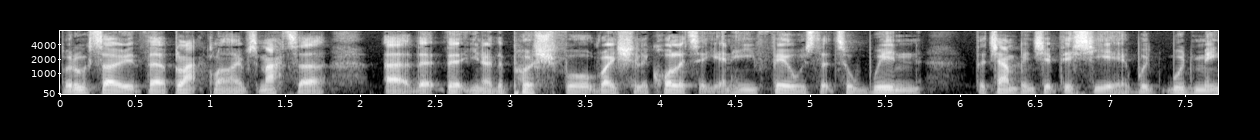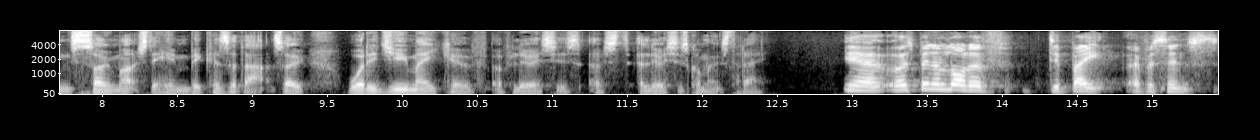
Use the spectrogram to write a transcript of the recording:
but also the Black Lives Matter, uh, the, the you know the push for racial equality, and he feels that to win the championship this year would, would mean so much to him because of that. So, what did you make of, of Lewis's of Lewis's comments today? Yeah, there's been a lot of debate ever since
